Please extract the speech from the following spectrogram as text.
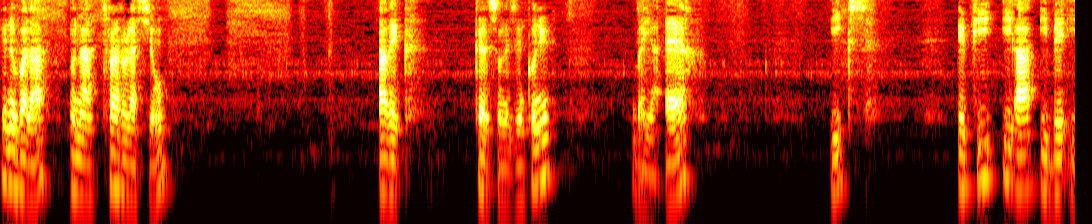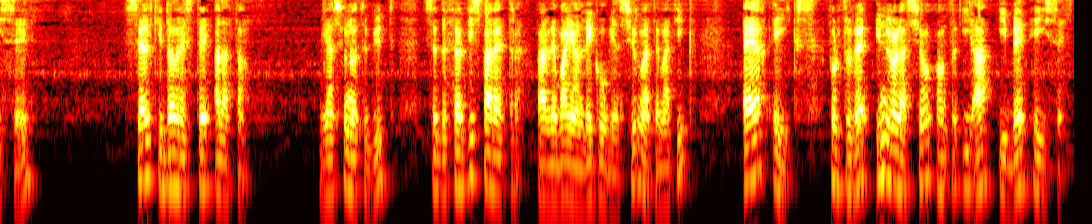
Et nous voilà, on a trois relations avec, quels sont les inconnus? Ben, Il y a R, X, et puis IA, IB, IC, celles qui doivent rester à la fin. Bien sûr, notre but, c'est de faire disparaître, par des moyens légaux bien sûr, mathématiques, R et X, pour trouver une relation entre IA, IB et IC.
